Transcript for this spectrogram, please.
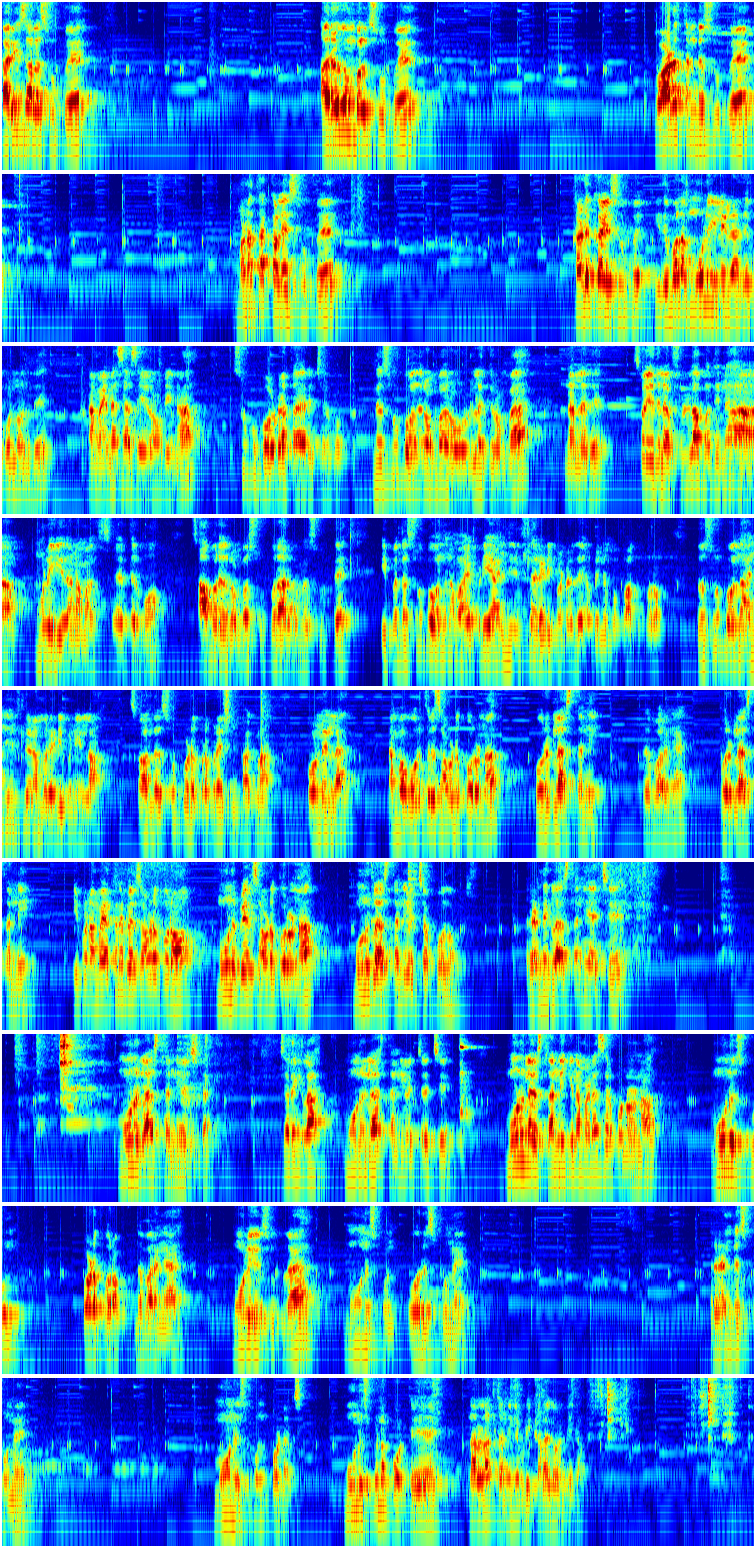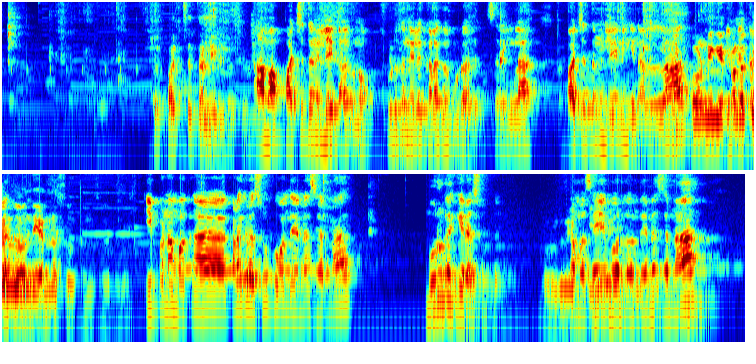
கரிசால சூப்பு அருகம்பல் சூப்பு வாழைத்தண்டு சூப்பு மணத்தக்காளி சூப்பு கடுக்காய் சூப்பு இது போல் மூலிகைகள் எல்லாத்தையும் கொண்டு வந்து நம்ம என்ன சார் செய்கிறோம் அப்படின்னா சூப்பு பவுடராக தயாரிச்சிருக்கோம். இந்த சூப்பு வந்து ரொம்ப உடலுக்கு ரொம்ப நல்லது. ஸோ இதில் ஃபுல்லாக பார்த்தீங்கன்னா மூலிகை தான் நம்ம சேர்த்துருக்கோம். சாப்பிட்றது ரொம்ப சூப்பராக இருக்கும் இந்த சூப்பு. இப்போ இந்த சூப்பை வந்து நம்ம எப்படி அஞ்சு நிமிஷத்தில் ரெடி பண்ணுறது அப்படின்னு நம்ம பார்க்க போகிறோம் இந்த சூப்பை வந்து அஞ்சு நிமிஷத்தில் நம்ம ரெடி பண்ணிடலாம். ஸோ அந்த சூப்போட ப்ரிப்பரேஷன் பார்க்கலாம். ஒன்றும் இல்லை நம்ம ஒருத்தர் சாப்பிட போகிறோன்னா ஒரு கிளாஸ் தண்ணி. இதை பாருங்கள் ஒரு கிளாஸ் தண்ணி. இப்போ நம்ம எத்தனை பேர் சாப்பிட போகிறோம் மூணு பேர் சாப்பிட போகிறோன்னா மூணு கிளாஸ் தண்ணி வச்சா போதும். ரெண்டு கிளாஸ் தண்ணி ஆச்சு. மூணு கிளாஸ் தண்ணி வச்சுட்டேன். சரிங்களா? மூணு கிளாஸ் தண்ணி வச்சாச்சு. மூணு கிளாஸ் தண்ணிக்கு நம்ம என்ன சார் பண்ணோம்னா மூணு ஸ்பூன் போட போகிறோம் இந்த பாருங்க. மூலிகை சூப்பில் மூணு ஸ்பூன் ஒரு ஸ்பூனு ரெண்டு ஸ்பூனு மூணு ஸ்பூன் போட்டாச்சு. மூணு ஸ்பூனை போட்டு நல்லா தண்ணியில் இப்படி கலக்க வேண்டியதான் பச்சை சார்? ஆமாம் பச்சை தண்ணியிலே கலக்கணும். சுடு தண்ணியிலே கலக்கக்கூடாது. சரிங்களா? பச்சை தண்ணியிலே நீங்கள் நல்லா இப்போ நீங்க இப்படி கலக்கிறது. வந்து என்ன சூப்புங்க சார்? இப்போ நம்ம க கலக்கிற சூப்பு வந்து என்ன சார்னா முருங்கைக்கீரை சூப்பு. நம்ம செய்ய போகிறது வந்து என்ன சார்னா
